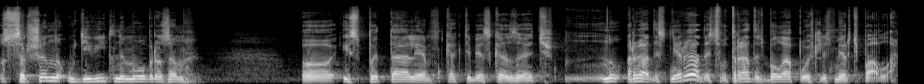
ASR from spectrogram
совершенно удивительным образом э, испытали, как тебе сказать, ну, радость, не радость, вот радость была после смерти Павла,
